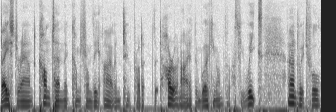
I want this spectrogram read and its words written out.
based around content that comes from the Island 2 product that Horo and I have been working on for the last few weeks, and which will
